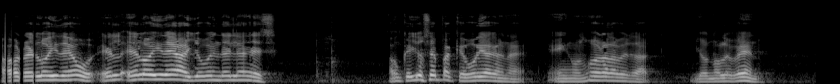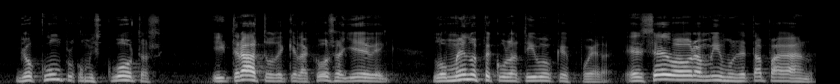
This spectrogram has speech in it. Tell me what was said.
Ahora él lo ideó, él, lo idea yo venderle a ese. Aunque yo sepa que voy a ganar, en honor a la verdad, yo no le vendo. Yo cumplo con mis cuotas y trato de que las cosas lleven lo menos especulativo que pueda. El cerdo ahora mismo se está pagando,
